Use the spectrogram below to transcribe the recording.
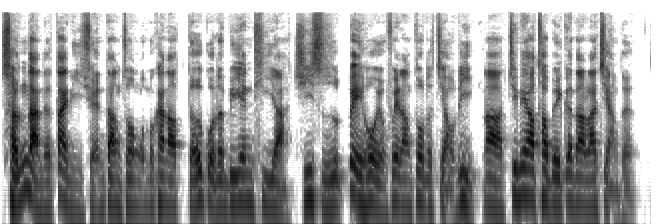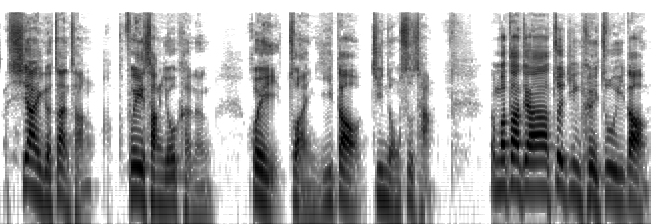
承揽的代理权当中，我们看到德国的 BNT 啊，其实背后有非常多的角力。那今天要特别跟大家讲的，下一个战场非常有可能会转移到金融市场。那么大家最近可以注意到，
